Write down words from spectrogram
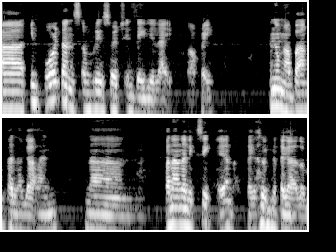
uh, importance of research in daily life. Okay. Ano nga ba ang kalagahan ng pananaliksik? Ayan, Tagalog na Tagalog.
